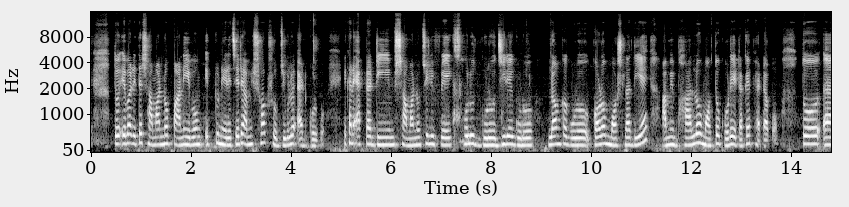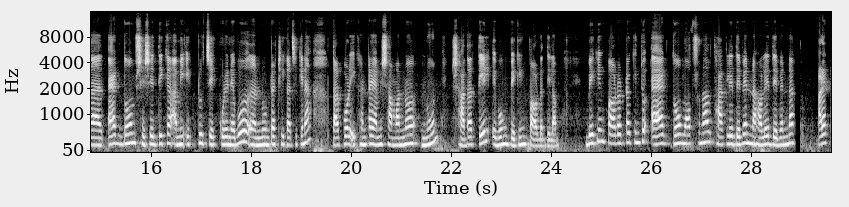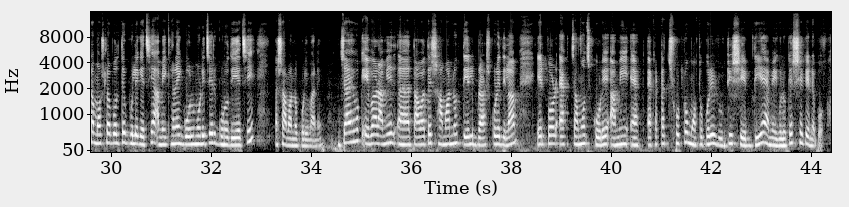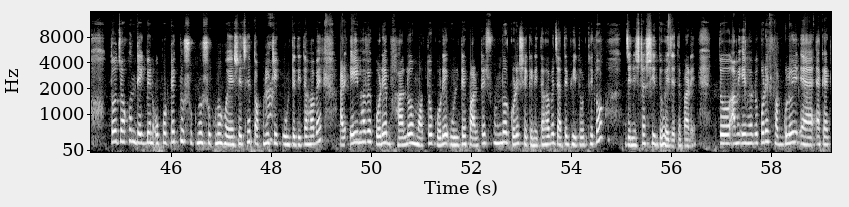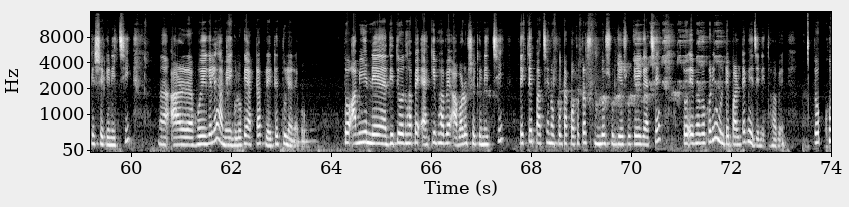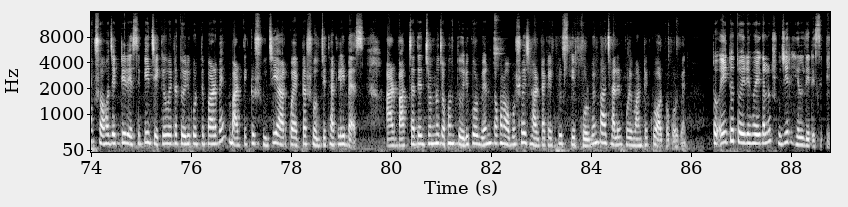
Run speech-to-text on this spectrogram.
তো এবার এতে সামান্য পানি এবং একটু নেড়ে চেড়ে আমি সব সবজিগুলো অ্যাড করব। এখানে একটা ডিম, সামান্য চিলি ফ্লেক্স হলুদ গুঁড়ো, জিরে গুঁড়ো লঙ্কা গুঁড়ো, গরম মশলা দিয়ে আমি ভালো মতো করে এটাকে ফেটাবো। তো একদম শেষের দিকে আমি একটু চেক করে নেব নুনটা ঠিক আছে কিনা। তারপর এখানটায় আমি সামান্য নুন, সাদা তেল এবং বেকিং পাউডার দিলাম। বেকিং পাউডারটা কিন্তু একদম অপশনাল থাকলে দেবেন, না হলে দেবেন না। আর একটা মশলা বলতে ভুলে গেছি, আমি এখানে গোলমরিচের গুঁড়ো দিয়েছি, সামান্য পরিমাণে। যাই হোক, এবার আমি তাওয়াতে সামান্য তেল ব্রাশ করে দিলাম। এরপর এক চামচ করে আমি এক এক একটা ছোটো মতো করে রুটির শেপ দিয়ে আমি এগুলোকে সেঁকে নেব। তো যখন দেখবেন উপরটা একটু শুকনো শুকনো হয়ে এসেছে, তখনই ঠিক উল্টে দিতে হবে। আর এইভাবে করে ভালো মতো করে উল্টে পাল্টে সুন্দর করে সেঁকে নিতে হবে, যাতে ভিতর থেকেও জিনিসটা সিদ্ধ হয়ে যেতে পারে। তো আমি এইভাবে করে সবগুলোই একে একে সেঁকে নিচ্ছি। আর হয়ে গেলে আমি এগুলোকে একটা প্লেটে তুলে নেব। তো আমি দ্বিতীয় ধাপে একইভাবে আবারও সেঁকে নিচ্ছি। দেখতে পাচ্ছেন ওপরটা কতটা সুন্দর শুকিয়ে শুকিয়ে গেছে। তো এভাবে করে উল্টে পাল্টে ভেজে নিতে হবে। তো খুব সহজ একটি রেসিপি যে কেউ এটা তৈরি করতে পারবে। বাড়তি একটু সুজি আর কয়েকটা সবজি থাকলেই ব্যাস। আর বাচ্চাদের জন্য যখন তৈরি করবেন, তখন অবশ্যই ঝালটাকে একটু স্কিপ করবেন বা ঝালের পরিমাণটা একটু অল্প করবেন। তো এই তো তৈরি হয়ে গেল সুজির হেলদি রেসিপি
